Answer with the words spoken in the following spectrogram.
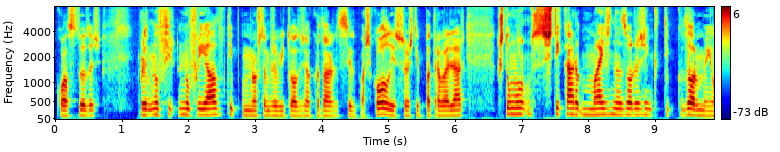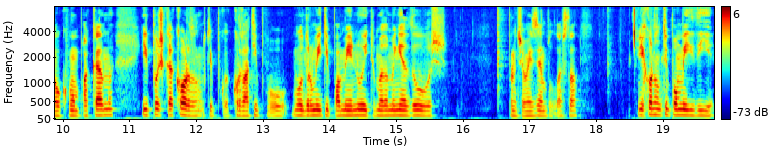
quase todas. Por exemplo, no, no feriado, tipo, como nós estamos habituados a acordar cedo para a escola e as pessoas tipo, para trabalhar, costumam se esticar mais nas horas em que, tipo, que dormem ou que vão para a cama e depois que acordam. Tipo, acordar, tipo, vão dormir tipo à meia-noite, uma da manhã, duas. Pronto, é um exemplo, lá está. E acordam tipo ao meio-dia.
